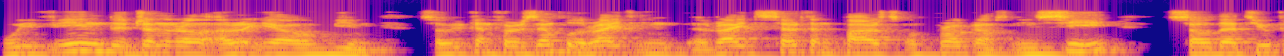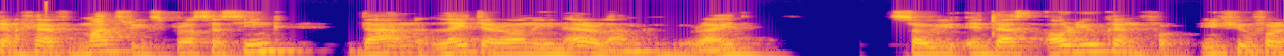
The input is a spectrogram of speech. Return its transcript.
within the general area of Beam. So you can, for example, write in write certain parts of programs in C, so that you can have matrix processing done later on in Erlang, right? So it does, or you can, if you, for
